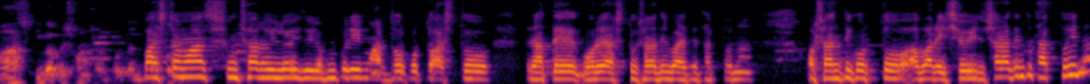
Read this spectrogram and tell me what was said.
মাস কীভাবে সংসার পাঁচটা মাস সংসার হইল যেরকম করে মারধর করতো আসতো রাতে ঘরে আসতো সারাদিন বাড়িতে থাকতো না। অশান্তি করতো আবার এসে ওই সারাদিন তো থাকতোই না।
